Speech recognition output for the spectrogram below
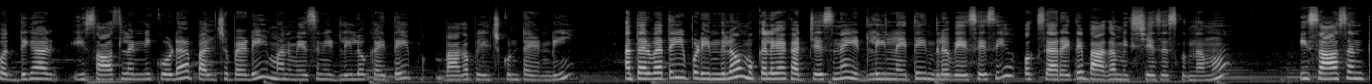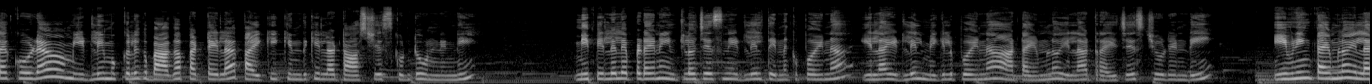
కొద్దిగా ఈ సాసులన్నీ కూడా పలుచబడి మనం వేసిన ఇడ్లీలోకి అయితే బాగా పీల్చుకుంటాయండి. ఆ తర్వాత ఇప్పుడు ఇందులో ముక్కలుగా కట్ చేసిన ఇడ్లీలను అయితే ఇందులో వేసేసి ఒకసారి అయితే బాగా మిక్స్ చేసేసుకుందాము. ఈ సాస్ అంతా కూడా ఇడ్లీ ముక్కలకు బాగా పట్టేలా పైకి కిందికి ఇలా టాస్ చేసుకుంటూ ఉండండి. మీ పిల్లలు ఎప్పుడైనా ఇంట్లో చేసిన ఇడ్లీలు తినకపోయినా ఇలా ఇడ్లీలు మిగిలిపోయినా ఆ టైంలో ఇలా ట్రై చేసి చూడండి. ఈవినింగ్ టైంలో ఇలా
